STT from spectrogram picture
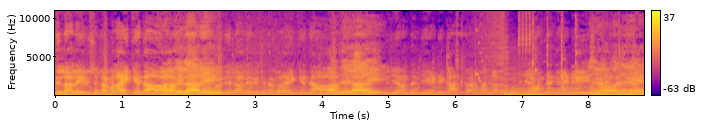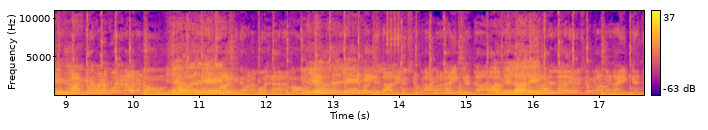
వర్దిల్లాలి విశ్వకర్మల ఐక్యత. వర్దిల్లాలి విశ్వకర్మల ఐక్యత. విజయవంతం చేయండి కార్తీక వన భోజనాలను విజయవంతం చేయండి. కార్తీక వన భోజనాలను కార్తీక వన భోజనాలను వర్దిల్లాలి విశ్వబ్రాహ్మణుల ఐక్యత. వర్దిల్లాలి విశ్వబ్రాహ్మణుల ఐక్యత.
